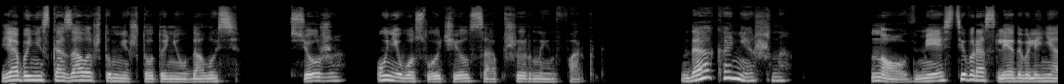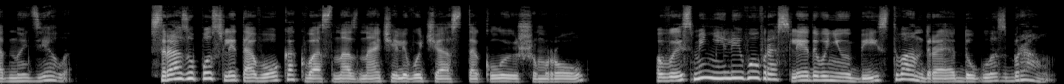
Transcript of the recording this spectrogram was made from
Я бы не сказала, что мне что-то не удалось. Все же у него случился обширный инфаркт. Да, конечно. Но вместе вы расследовали не одно дело. Сразу после того, как вас назначили в участок Луишем Роу, вы сменили его в расследовании убийства Андрея Дуглас Браун.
